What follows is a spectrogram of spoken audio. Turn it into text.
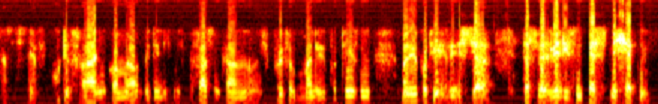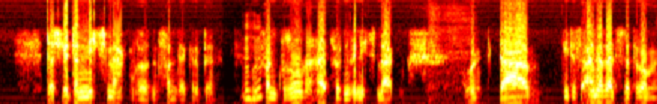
dass ich sehr viele gute Fragen komme, mit denen ich mich befassen kann. Und ich prüfe meine Hypothesen. Meine Hypothese ist ja, dass wenn wir diesen Test nicht hätten, dass wir dann nichts merken würden von der Grippe. Mhm. Und von Corona-Hype würden wir nichts merken. Und da geht es einerseits darum,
